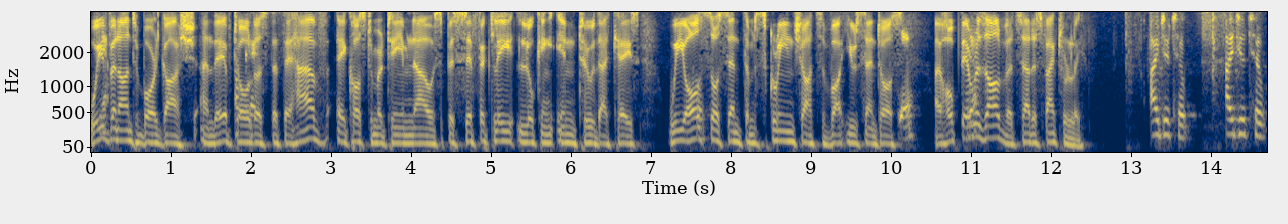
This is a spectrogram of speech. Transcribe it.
We've been on to Bord Gáis, and they have told Okay. us that they have a customer team now specifically looking into that case. We also sent them screenshots of what you sent us. Yeah. I hope they Yeah. resolve it satisfactorily. I do too. I do too.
